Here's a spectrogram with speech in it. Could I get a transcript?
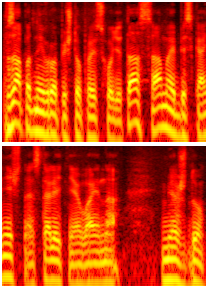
В Западной Европе что происходит? Та самая бесконечная столетняя война между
